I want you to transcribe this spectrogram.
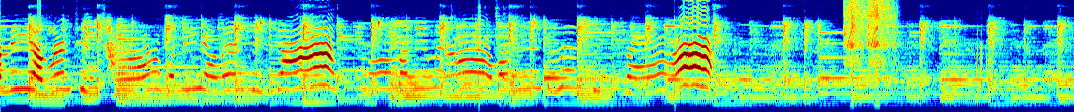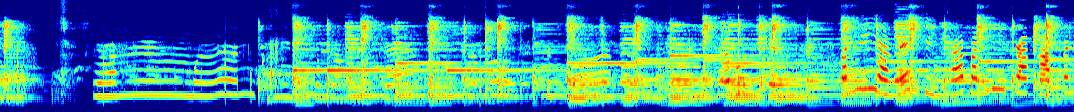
วันนี้อยากเล่นชิงช้าวันนี้อยากเล่นชิงช้าวันนี้ไม่เอาวันนี้จะเล่นชิงช้าฉันเหมือนคนไม่มีกำลังแรงจะเดินแต่ว่าเด็กบันนี่อยากเล่นสิงคะบันนี่จะกลับเป็น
